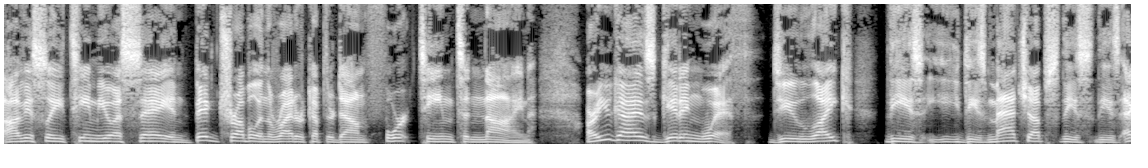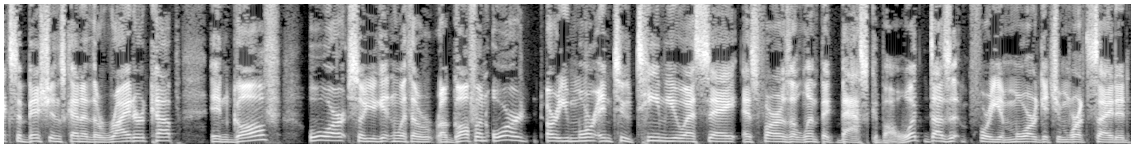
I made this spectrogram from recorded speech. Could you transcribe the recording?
Obviously, Team USA in big trouble in the Ryder Cup. They're down 14 to 9. Are you guys getting with? Do you like these these matchups, these these exhibitions, kind of the Ryder Cup in golf, or so you're getting with a, a golf one, or are you more into Team USA as far as Olympic basketball? What does it for you more, get you more excited?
